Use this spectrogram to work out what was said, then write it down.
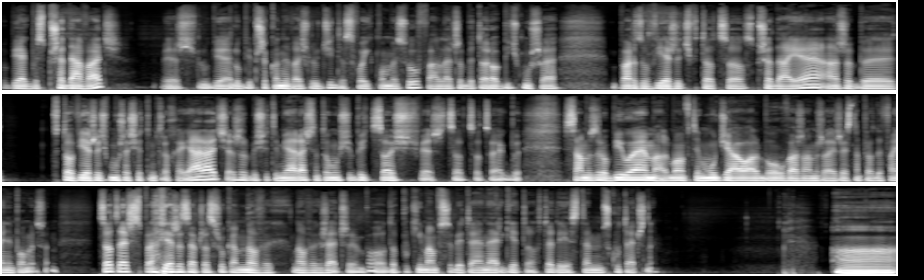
lubię jakby sprzedawać, Wiesz, lubię, lubię przekonywać ludzi do swoich pomysłów, ale żeby to robić, muszę bardzo wierzyć w to, co sprzedaję, a żeby w to wierzyć, muszę się tym trochę jarać, a żeby się tym jarać, no to musi być coś, wiesz, co, co, co jakby sam zrobiłem, albo mam w tym udział, albo uważam, że, że jest naprawdę fajnym pomysłem. Co też sprawia, że cały czas szukam nowych, nowych rzeczy, bo dopóki mam w sobie tę energię, to wtedy jestem skuteczny. A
